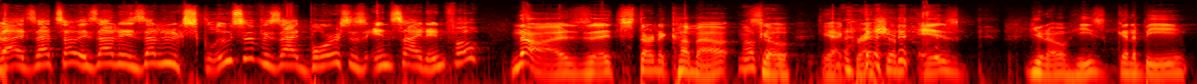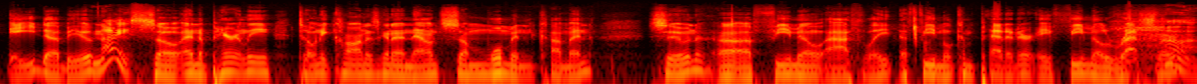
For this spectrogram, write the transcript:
that, is that so? Is that is that an exclusive? Is that Boris's inside info? No, it's, it's starting to come out. Okay. So, yeah, Gresham is, you know, he's going to be AEW. Nice. So, and apparently Tony Khan is going to announce some woman coming soon, uh, a female athlete, a female competitor, a female wrestler. Huh.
